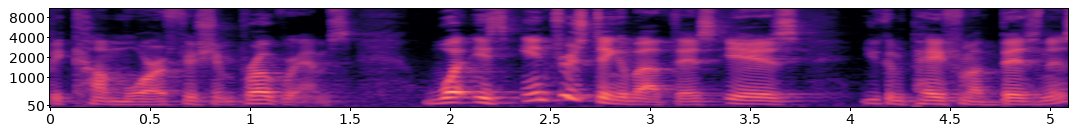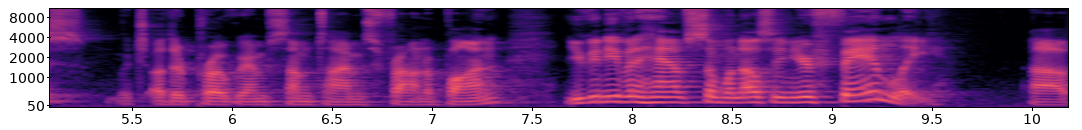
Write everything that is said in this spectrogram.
become more efficient programs. What is interesting about this is you can pay from a business, which other programs sometimes frown upon. You can even have someone else in your family uh,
